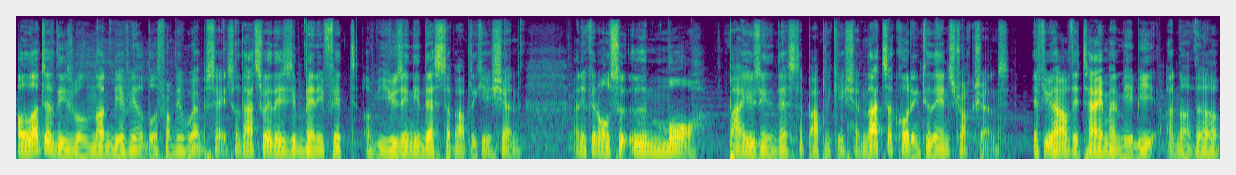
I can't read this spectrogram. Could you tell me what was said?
A lot of these will not be available from the website. So that's where there's the benefit of using the desktop application. And you can also earn more by using the desktop application. That's according to the instructions. If you have the time and maybe another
